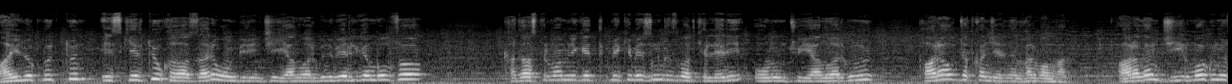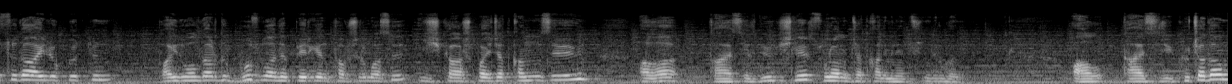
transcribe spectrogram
Айыл өкмөттүн эскертүү кагаздары 11 январь күнү берилген болсо кадастр мамлекеттик мекемесинин кызматкерлери 10 январь күнү пара алып жаткан жеринен кармалган. Арадан 20 күн өтсө да айыл өкмөттүн пайдубалдарды бузгула деп берген тапшырмасы ишке ашпай жатканынын себебин ага таасирдүү кишилер суранып жатканы менен түшүндүргөн ал таасири күч адам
